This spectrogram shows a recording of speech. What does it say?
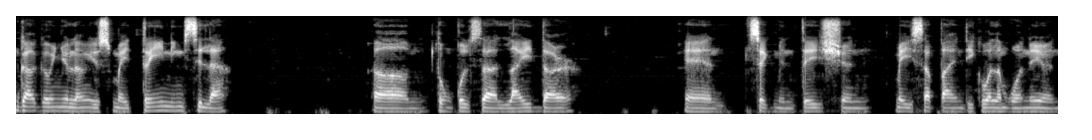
gagawin nyo lang is may training sila um, tungkol sa LiDAR and segmentation. May isa pa, hindi ko alam kung ano yun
